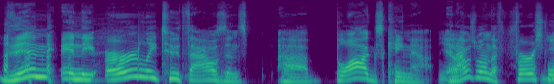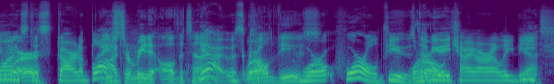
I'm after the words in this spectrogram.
then in the early 2000s, uh, blogs came out, Yep. and I was one of the first You ones were. to start a blog. I used to read it all the time. yeah, it was Whirled Views. World, Whirled Views. W H I R L E D, Yes.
